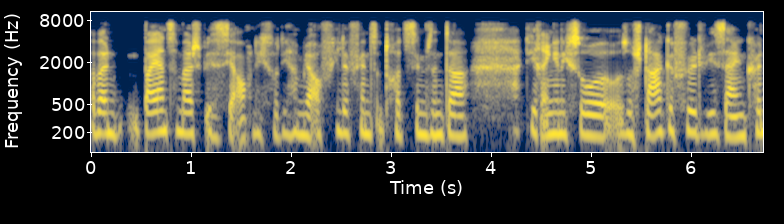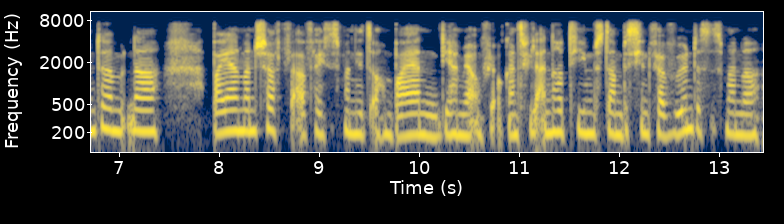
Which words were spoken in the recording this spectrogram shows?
Aber in Bayern zum Beispiel ist es ja auch nicht so. Die haben ja auch viele Fans und trotzdem sind da die Ränge nicht so, so stark gefüllt, wie es sein könnte mit einer Bayern-Mannschaft. Aber vielleicht ist man jetzt auch in Bayern, die haben ja irgendwie auch ganz viele andere Teams da ein bisschen verwöhnt. Das ist mal eine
